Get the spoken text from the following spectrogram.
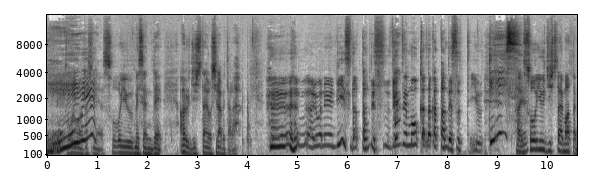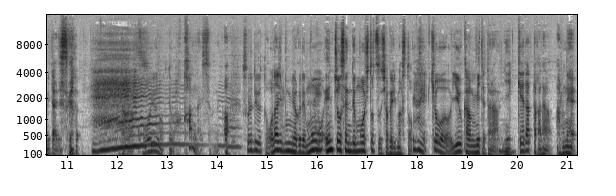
えー、私ね、そういう目線で、ある自治体を調べたら、あれはね、リースだったんです。全然儲かんなかったんですっていう。リース？はい、そういう自治体もあったみたいですが。だからこういうのって分かんないですよね。あ、それで言うと同じ文脈でもう延長戦でもう一つ喋りますと、はい、今日夕刊見てたら日経だったかな、あのね、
